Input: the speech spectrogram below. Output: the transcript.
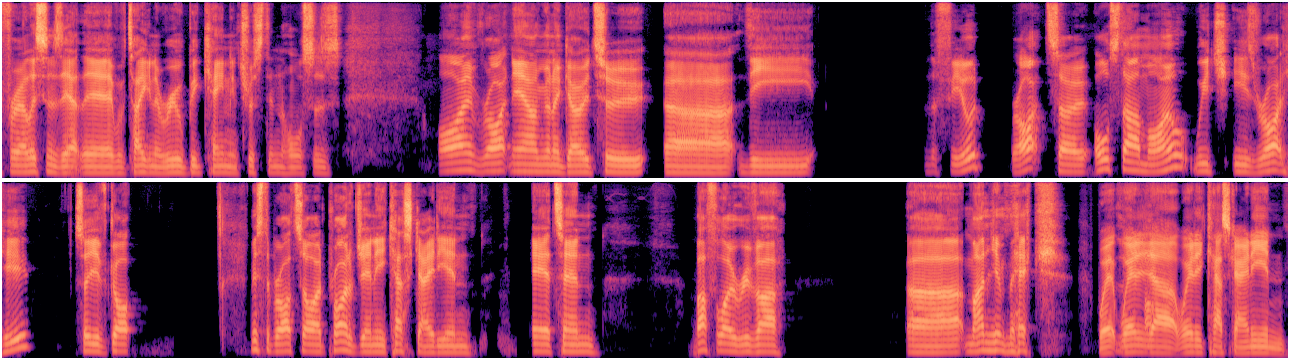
For our listeners out there, we've taken a real big, keen interest in the horses. I right now I'm going to go to uh, the the field, right? So All Star Mile, which is right here. So you've got Mr. Brightside, Pride of Jenny, Cascadian, Ayrton, Buffalo River, uh, Munya Mech. Where, where did uh, where did Cascadian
